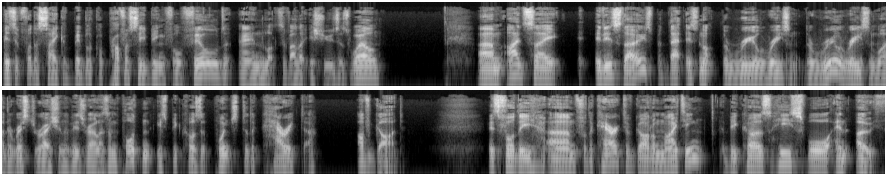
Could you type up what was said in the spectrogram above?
Is it for the sake of biblical prophecy being fulfilled and lots of other issues as well? Um, I'd say it is those, but that is not the real reason. The real reason why the restoration of Israel is important is because it points to the character of God. It's for the um, for the character of God Almighty because He swore an oath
